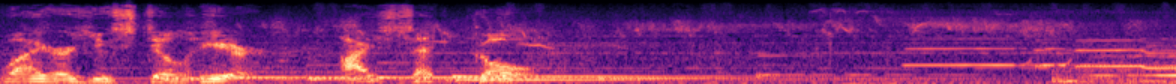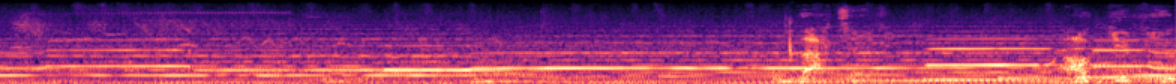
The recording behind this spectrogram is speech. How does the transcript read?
Why are you still here? I said go. That's it. I'll give you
